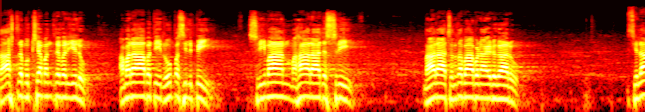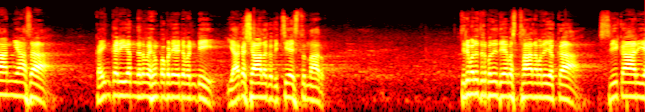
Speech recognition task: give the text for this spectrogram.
రాష్ట్ర ముఖ్యమంత్రి వర్యులు అమరావతి రూపశిల్పి శ్రీమాన్ మహారాజశ్రీ నారా చంద్రబాబు నాయుడు గారు. శిలాన్యాస కైంకర్యం నిర్వహింపబడేటువంటి యాగశాలకు విచ్చేస్తున్నారు. తిరుమల తిరుపతి దేవస్థానముల యొక్క శ్రీకార్య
